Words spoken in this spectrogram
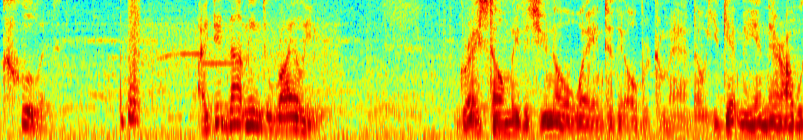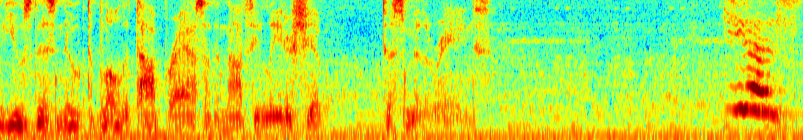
Cool it. I did not mean to rile you. Grace told me that you know a way into the Oberkommando. You get me in there, I will use this nuke to blow the top brass of the Nazi leadership to smithereens. Yes!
